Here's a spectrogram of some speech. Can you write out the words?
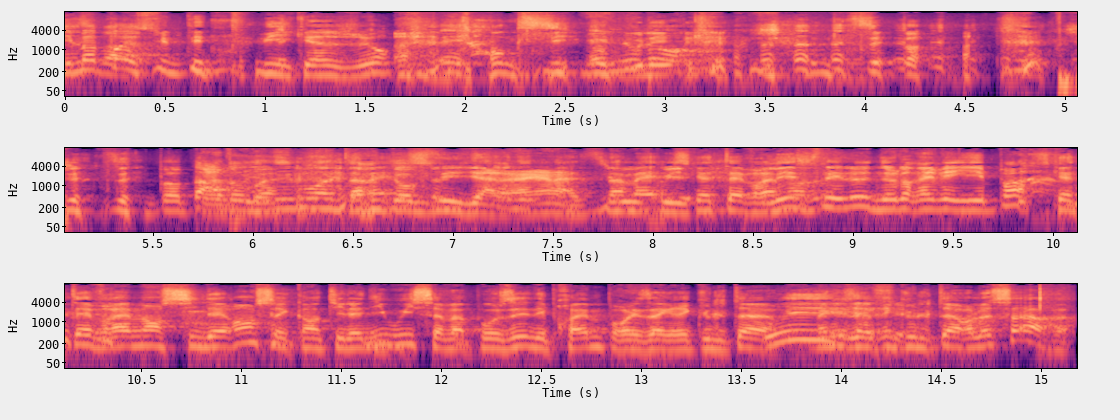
il m'a pas insulté depuis 15 jours, donc si vous voulez, je ne sais pas, je ne sais pas Pardon, pourquoi. Donc il a rien Laissez-le, ne le réveillez pas. Ce qui était vraiment sidérant, c'est quand il a dit oui, ça va poser des problèmes pour les agriculteurs. Oui, Mais les agriculteurs le savent.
